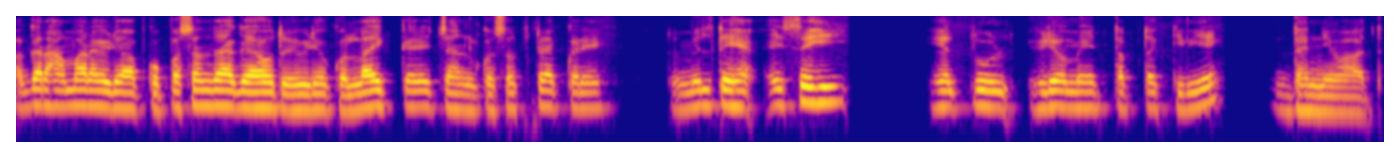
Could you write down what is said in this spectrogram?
अगर हमारा वीडियो आपको पसंद आ गया हो तो वीडियो को लाइक करें चैनल को सब्सक्राइब करें। तो मिलते हैं ऐसे ही हेल्पफुल वीडियो में, तब तक के लिए धन्यवाद।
